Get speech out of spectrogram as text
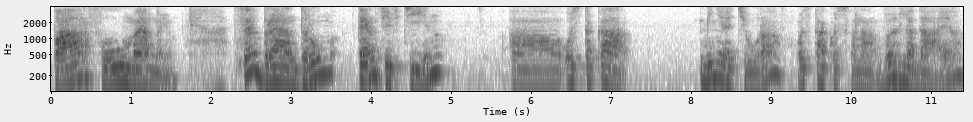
парфумерної. Це бренд Room 1015. Ось така мініатюра. Ось так ось вона виглядає.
